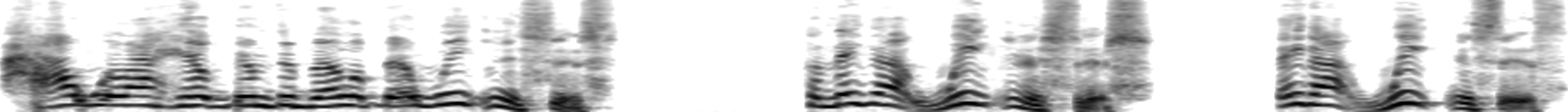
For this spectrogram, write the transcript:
how will I help them develop their weaknesses? Because they got weaknesses. They got weaknesses.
